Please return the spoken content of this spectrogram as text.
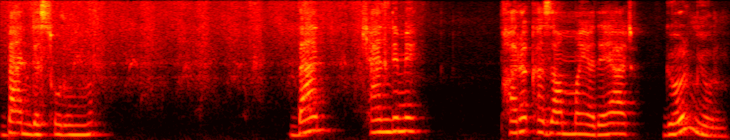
bende sorunlu? Ben kendimi para kazanmaya değer görmüyorum.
